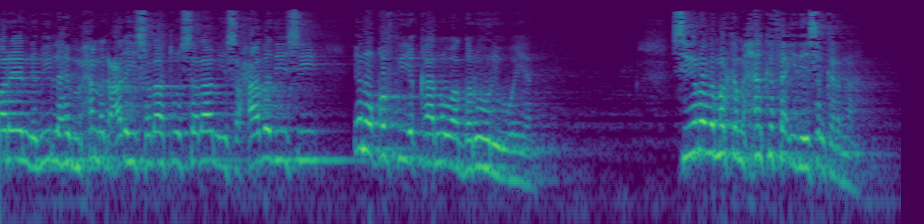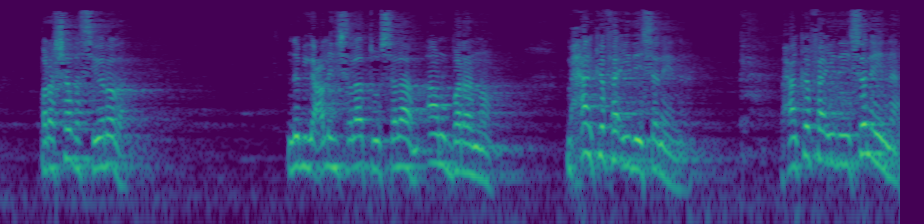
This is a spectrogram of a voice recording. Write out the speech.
mareen nebiyullaahi moxamed calayhi salaatu wasalaam iyo saxaabadiisii inuu qofku yaqaano waa daruuri weeyaan. Siirada marka maxaan ka faa'iidaysan karnaa? Barashada siirada. Nebiga calayhi salaatu wasalaam aanu baranno maxaan ka faa'iidaysanaynaa? Waxaan ka faa'iidaysanaynaa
